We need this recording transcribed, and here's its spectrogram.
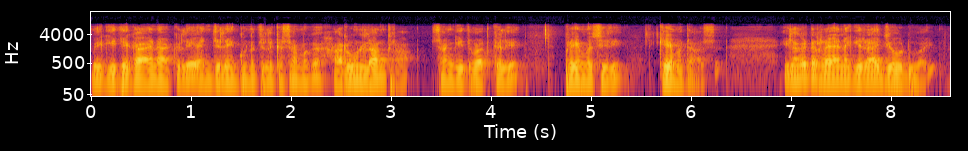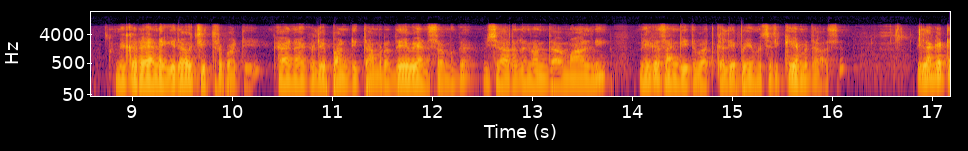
මේ ගීතය ගායනා කළේ ඇන්ජලින් ගුණතිලක සමග හරුන් ලන්ත්‍රා සංගීතවත් කළේ ප්‍රේමසිරි කේමදාස. ඊළඟට රෑනගිරා ජෝඩුවයි. මේක රෑනගිරාව චිත්‍රපටයේ ගායනා කළේ පණ්ඩිත අමරදේවයන් සමග විශාරද නන්දා මාල්නි මේක සංගීතවත් කළේ ප්‍රේමසිරි කේමදාස. ඊළඟට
